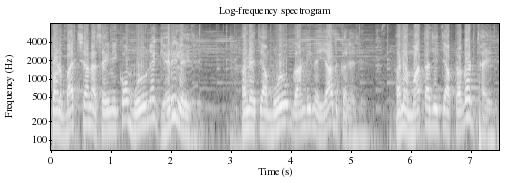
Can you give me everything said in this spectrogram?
પણ બાદશાહના સૈનિકો મૂળુને ઘેરી લે છે અને ત્યાં મૂળું ગાંડીને યાદ કરે છે અને માતાજી ત્યાં પ્રગટ થાય છે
